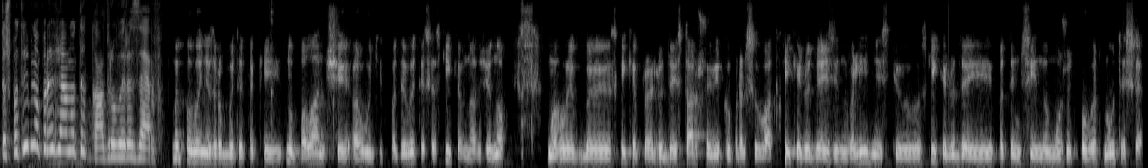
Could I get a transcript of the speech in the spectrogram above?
Тож потрібно переглянути кадровий резерв. Ми повинні зробити такий ну баланс чи аудит, подивитися, скільки в нас жінок могли б, скільки людей старшого віку працювати, скільки людей з інвалідністю, скільки людей потенційно можуть повернутися,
